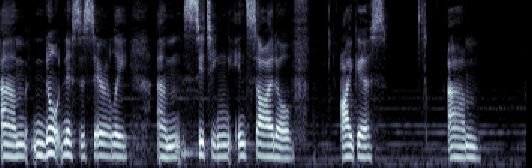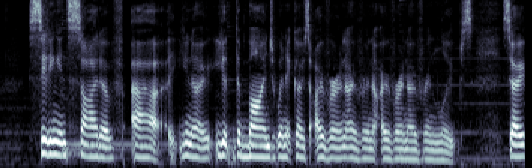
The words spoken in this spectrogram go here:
um, not necessarily um, sitting inside of, I guess, um, sitting inside of, uh, you know, the mind when it goes over and over and over and over in loops. So,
